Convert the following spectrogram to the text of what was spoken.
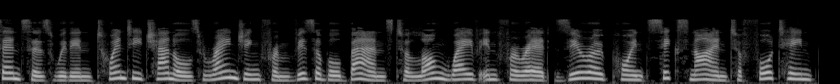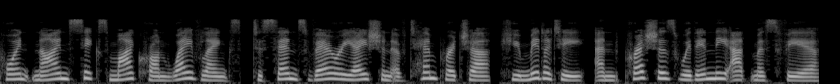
sensors within 20 channels ranging from visible bands to long-wave infrared 0.69 to 14.96 micron wavelengths, to sense variation of temperature, humidity, and pressures within the atmosphere.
